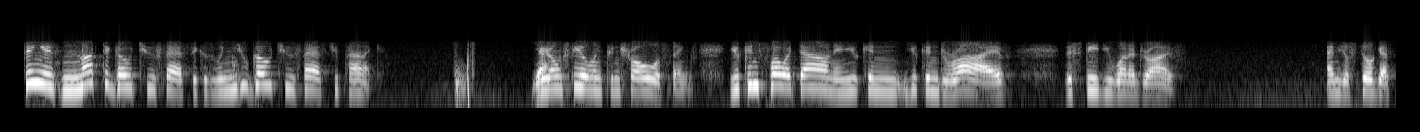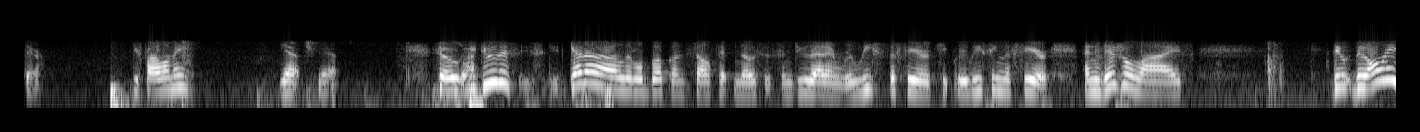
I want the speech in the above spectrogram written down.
thing is not to go too fast because when you go too fast, you panic. Yeah. You don't feel in control of things. You can slow it down and you can you can drive the speed you want to drive. And you'll still get there. You follow me? Yep, yep. So Yeah. you do this. Get a little book on self hypnosis and do that, and release the fear. Keep releasing the fear, and visualize. The the only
